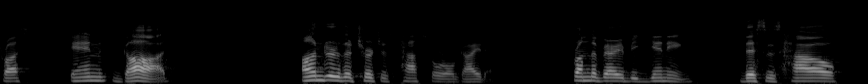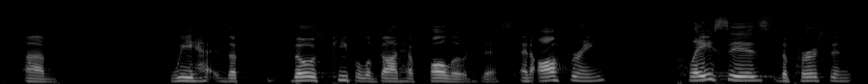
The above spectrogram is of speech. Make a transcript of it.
trust in God under the church's pastoral guidance. From the very beginning, this is how um, we ha- the, those people of God have followed this. An offering places the person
